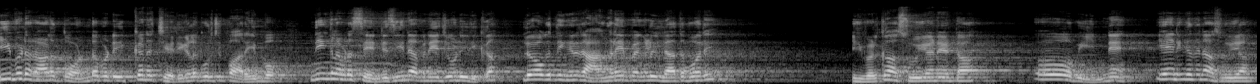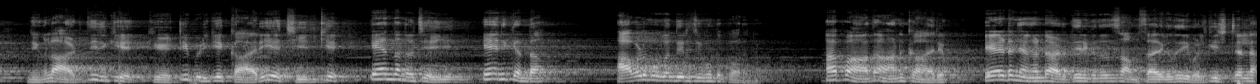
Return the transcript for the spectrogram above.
ഇവിടെ ഒരാൾ തൊണ്ടപ്പെട്ട് ഇക്കണ്ട ചെടികളെ കുറിച്ച് പറയുമ്പോൾ നിങ്ങൾ അവിടെ സെന്റ് സീൻ അഭിനയിച്ചുകൊണ്ട് ഇരിക്കുക ലോകത്ത് ഇങ്ങനെ ഒരാങ്ങളെയും പെങ്ങളും ഇല്ലാത്ത പോലെ? ഇവൾക്ക് അസൂയാണ് ഏട്ടാ. ഓ പിന്നെ എനിക്കതിന് അസൂയ? നിങ്ങൾ അടുത്തിരിക്കേ കെട്ടിപ്പിടിക്കേ കരയേ ചിരിക്കേ എന്താന്ന് ചെയ്യേ. എനിക്കെന്താ? അവൾ മുഖം തിരിച്ചുകൊണ്ട് പറഞ്ഞു. അപ്പൊ അതാണ് കാര്യം. ഏട്ടൻ ഞങ്ങളുടെ അടുത്തിരിക്കുന്നത് സംസാരിക്കുന്നത് ഇവൾക്ക് ഇഷ്ടമല്ല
